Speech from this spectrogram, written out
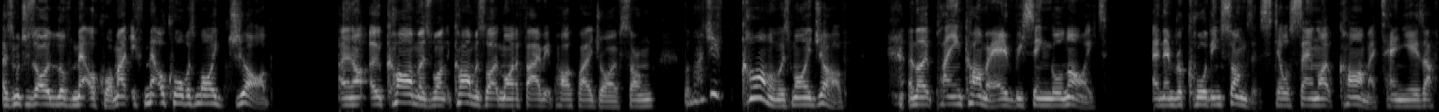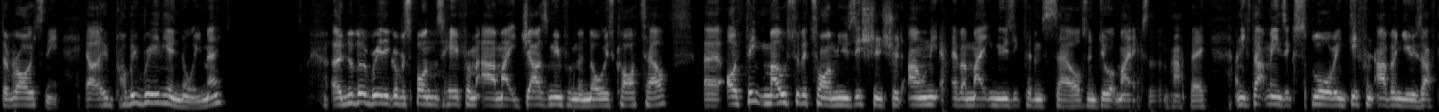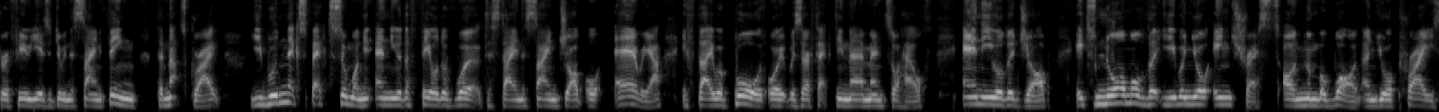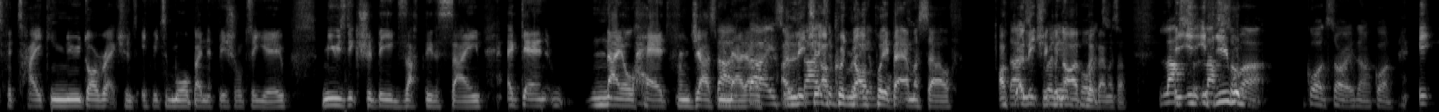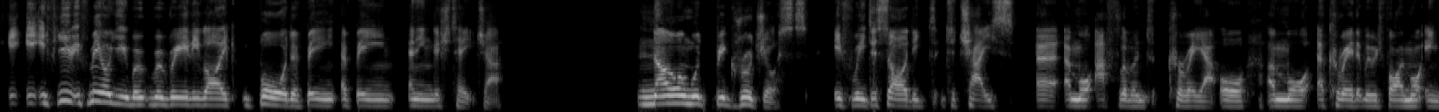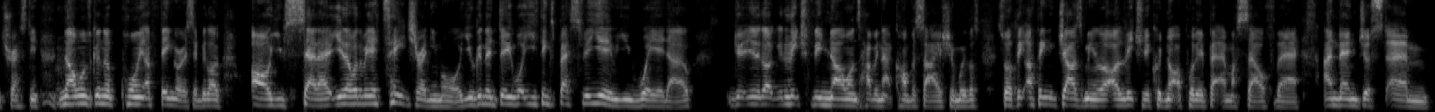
as much as I love metalcore, man, if metalcore was my job, and I, Karma's one, Karma's like my favorite Parkway Drive song. But imagine if Karma was my job, and like playing Karma every single night and then recording songs that still sound like Karma 10 years after writing it. It would probably really annoy me. Another really good response here from our mate Jasmine from the Noise Cartel. Uh, I think most of the time musicians should only ever make music for themselves and do what makes them happy. And if that means exploring different avenues after a few years of doing the same thing, then that's great. You wouldn't expect someone in any other field of work to stay in the same job or area if they were bored or it was affecting their mental health. Any other job, it's normal that you and your interests are number one and you're praised for taking new directions if it's more beneficial to you. Music should be exactly the same. Again, nail head from Jasmine. That- that is I literally, I could not have put it better myself. I, I literally could not have put it better myself. Last, If last you were- summer. Go on, sorry, no, go on. If you if me or you were, were really like bored of being of being an English teacher, no one would begrudge us if we decided to chase a, a more affluent career or a more a career that we would find more interesting. No one's going to point a finger at us and be like, "Oh, you sell out. You don't want to be a teacher anymore. You're going to do what you think's best for you, you weirdo." Like literally, no one's having that conversation with us. So I think I think Jasmine, I literally could not have put it better myself there. And then just um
